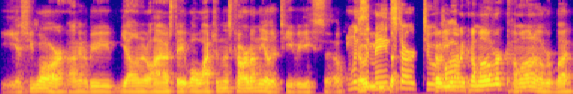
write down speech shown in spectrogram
Yes, you are. I'm gonna be yelling at Ohio State while watching this card on the other TV. So, When's Kode, the main start? Two Kode, you want to come over? Come on over, bud.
